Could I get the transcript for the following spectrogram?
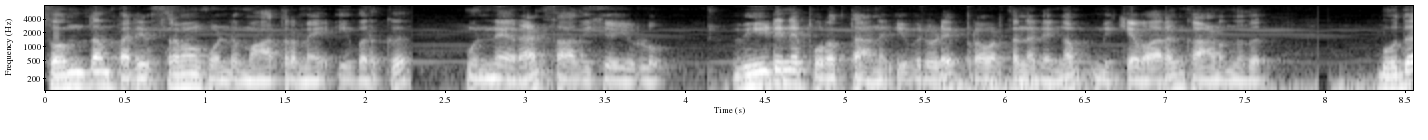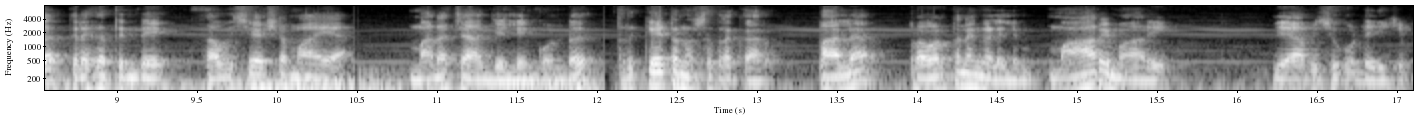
സ്വന്തം പരിശ്രമം കൊണ്ട് മാത്രമേ ഇവർക്ക് മുന്നേറാൻ സാധിക്കുകയുള്ളൂ. വീടിന് പുറത്താണ് ഇവരുടെ പ്രവർത്തന രംഗം മിക്കവാറും കാണുന്നത്. ബുധഗ്രഹത്തിന്റെ സവിശേഷമായ മനചാഞ്ചല്യം കൊണ്ട് തൃക്കേട്ട നക്ഷത്രക്കാർ പല പ്രവർത്തനങ്ങളിലും മാറി മാറി വ്യാപിച്ചുകൊണ്ടിരിക്കും.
